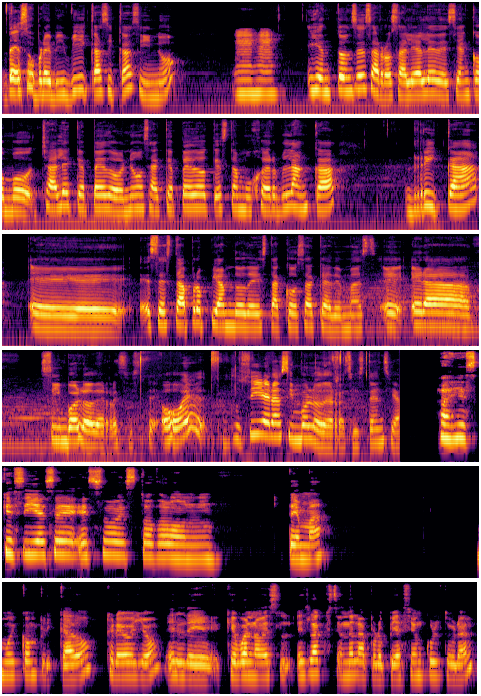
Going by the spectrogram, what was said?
de sobrevivir casi casi, ¿no? Uh -huh. Y entonces a Rosalía le decían como, chale, qué pedo, ¿no? O sea, qué pedo que esta mujer blanca, rica, eh, se está apropiando de esta cosa que además eh, era símbolo de resistencia. O pues sí, era símbolo de resistencia. Ay, es que sí, ese, eso es todo un tema muy complicado, creo yo. El de que, bueno, es, es la cuestión de la apropiación cultural.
